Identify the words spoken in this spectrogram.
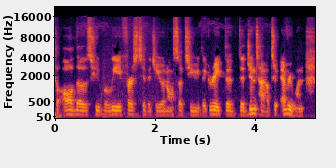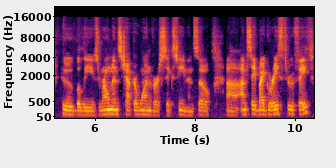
to all those who believe, first to the Jew and also to the Greek, the, the Gentile, to everyone who yeah. believes. Romans chapter 1, verse 16. And so uh, I'm saved by grace through faith,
